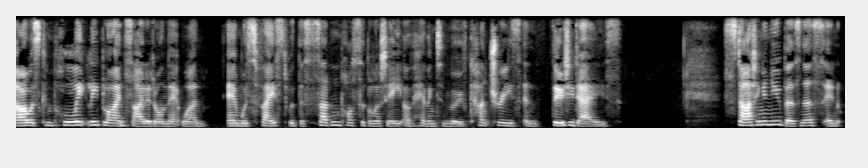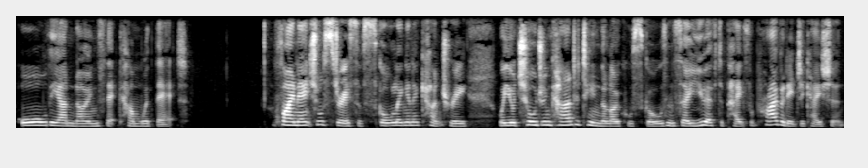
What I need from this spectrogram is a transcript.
I was completely blindsided on that one and was faced with the sudden possibility of having to move countries in 30 days starting a new business, and all the unknowns that come with that. Financial stress of schooling in a country where your children can't attend the local schools and so you have to pay for private education.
